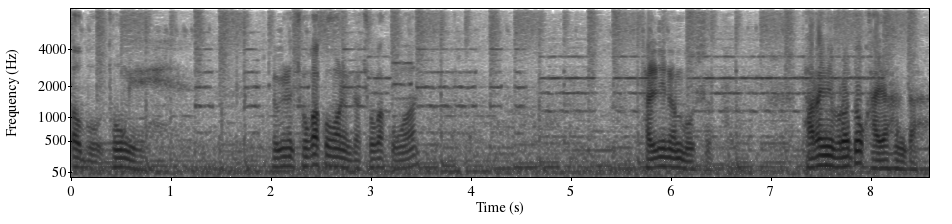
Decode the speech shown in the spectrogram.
서부 동해. 여기는 조각공원입니다 조각공원. 달리는 모습 바람이 불어도 가야 한다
